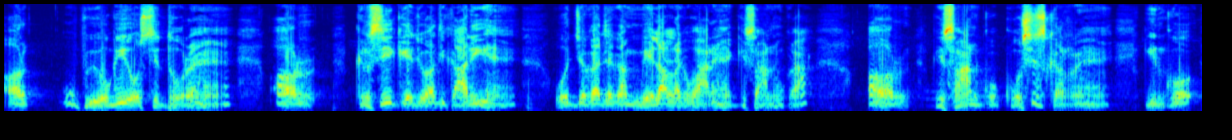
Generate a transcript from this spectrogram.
और उपयोगी वो सिद्ध हो रहे हैं और कृषि के जो अधिकारी हैं वो जगह जगह मेला लगवा रहे हैं किसानों का और किसान को कोशिश कर रहे हैं कि इनको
